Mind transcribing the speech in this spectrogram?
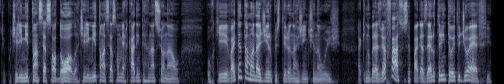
Tipo, te limitam acesso ao dólar, te limitam acesso ao mercado internacional. Porque vai tentar mandar dinheiro pro exterior na Argentina hoje. Aqui no Brasil é fácil, você paga 0,38 de OF.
